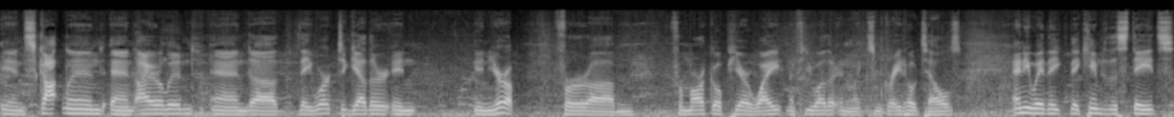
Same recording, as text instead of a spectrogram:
in Scotland and Ireland, and uh, they worked together in in Europe for um, for Marco Pierre White and a few other and like some great hotels. Anyway, they, they came to the states.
